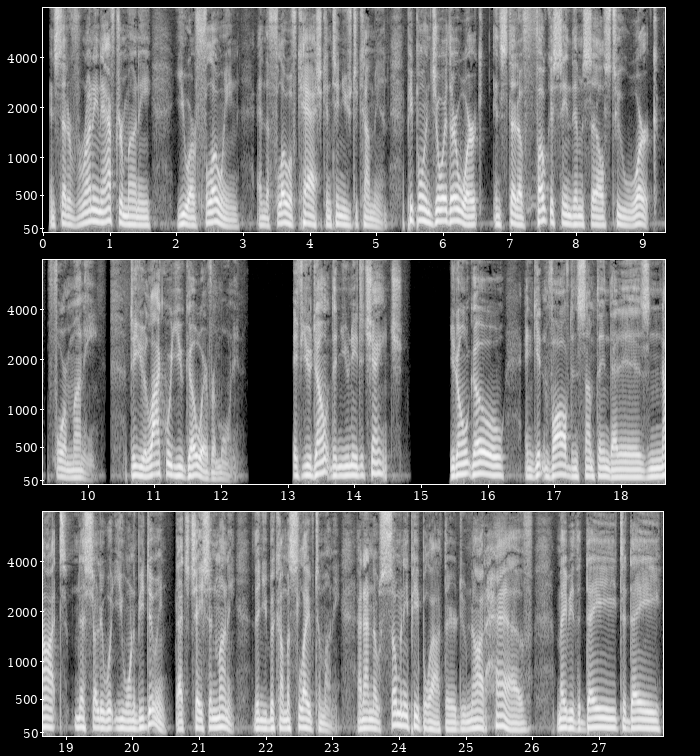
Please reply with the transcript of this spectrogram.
Instead of running after money, you are flowing and the flow of cash continues to come in. People enjoy their work instead of focusing themselves to work for money. Do you like where you go every morning? If you don't, then you need to change. You don't go and get involved in something that is not necessarily what you want to be doing. That's chasing money. Then you become a slave to money. And I know so many people out there do not have maybe the day to day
